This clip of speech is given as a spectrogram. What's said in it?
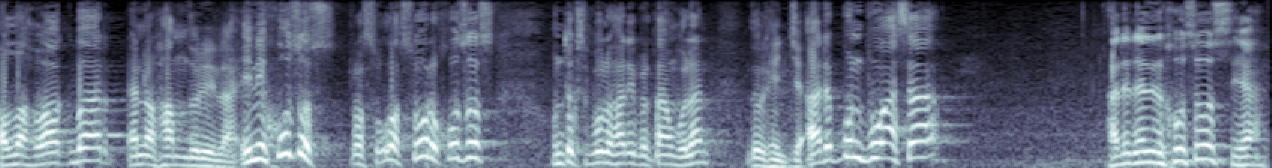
Allahu akbar dan alhamdulillah. Ini khusus Rasulullah suruh khusus untuk 10 hari pertama bulan Dzulhijjah. Adapun puasa ada dalil khusus ya.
